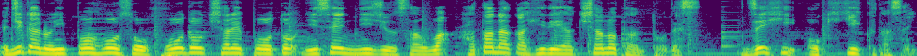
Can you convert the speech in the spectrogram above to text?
次回の日本放送報道記者レポート2023は畑中秀也記者の担当です。ぜひお聞きください。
